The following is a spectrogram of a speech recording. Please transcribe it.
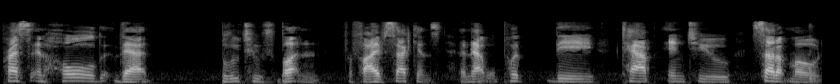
press and hold that Bluetooth button for five seconds, and that will put the tap into setup mode.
